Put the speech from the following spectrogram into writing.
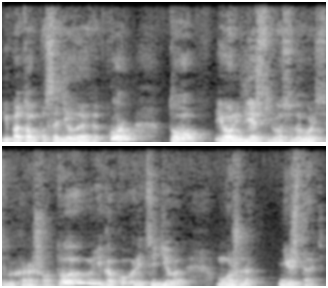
и потом посадил этот корм, то и он ест его с удовольствием и хорошо, то никакого рецидива можно не ждать.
